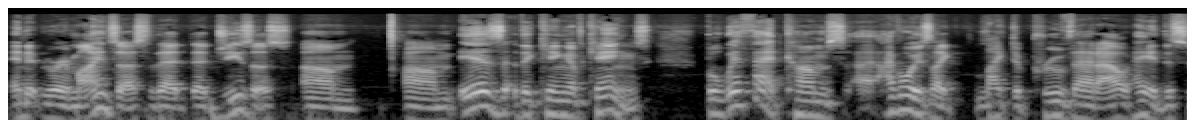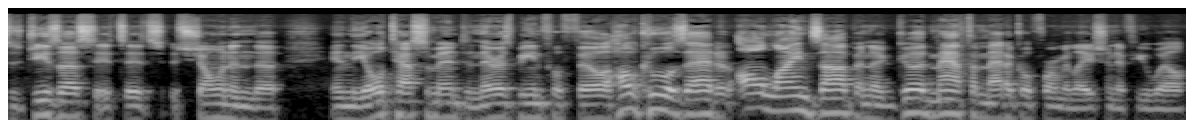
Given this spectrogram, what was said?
And it reminds us that, that Jesus um, um, is the King of Kings. But with that comes, I've always like liked to prove that out. Hey, this is Jesus. It's it's shown in the in the Old Testament, and there is being fulfilled. How cool is that? It all lines up in a good mathematical formulation, if you will.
